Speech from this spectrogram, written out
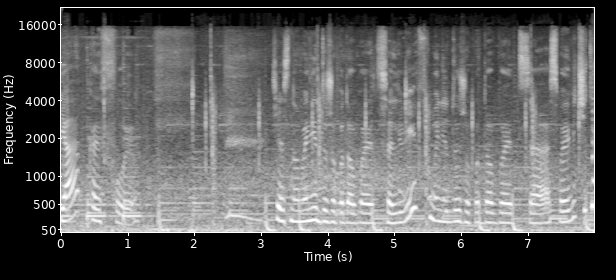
Я кайфую. Чесно, мені дуже подобається Львів, мені дуже подобається своє відчуття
